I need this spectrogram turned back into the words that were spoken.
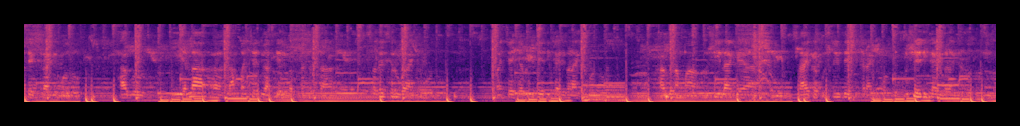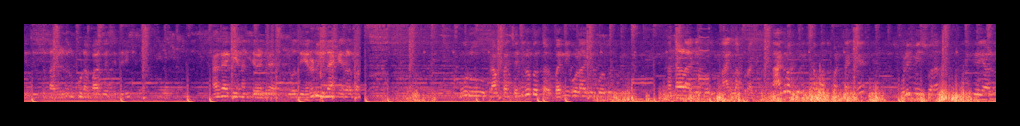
ಉಪಾಧ್ಯಕ್ಷರಾಗಿರ್ಬೋದು ಹಾಗೂ ಈ ಎಲ್ಲ ಗ್ರಾಮ ಪಂಚಾಯತ್ ವ್ಯಾಪ್ತಿಯಲ್ಲಿ ಬರ್ತಕ್ಕಂಥ ಸದಸ್ಯರುಗಳಾಗಿರ್ಬೋದು, ಪಂಚಾಯತ್ ಅಭಿವೃದ್ಧಿ ಅಧಿಕಾರಿಗಳಾಗಿರ್ಬೋದು, ಹಾಗೂ ನಮ್ಮ ಕೃಷಿ ಇಲಾಖೆಯ ಸಹಾಯಕ ಕೃಷಿ ನಿರ್ದೇಶಕರಾಗಿರ್ಬೋದು, ಕೃಷಿ ಅಧಿಕಾರಿಗಳಾಗಿರ್ಬೋದು ತಾವೆಲ್ಲರೂ ಕೂಡ ಭಾಗವಹಿಸಿದ್ರಿ ಹಾಗಾಗಿ ಏನಂತ ಹೇಳಿದ್ರೆ ಇವತ್ತು ಎರಡು ಇಲಾಖೆಗಳ ಮೂರು ಗ್ರಾಮ ಪಂಚಾಯತಿಗಳು ಬರ್ತವೆ. ಬನ್ನಿಗೋಳಾಗಿರ್ಬೋದು ಕನ್ನಡ ಆಗಿರ್ಬೋದು ನಾಗಲಾಪುರ ಆಗಿರ್ಬೋದು ನಾಗಲಾಪುರಕ್ಕೆ ಸಂಬಂಧಪಟ್ಟಂಗೆ ಉಳಿಮೇಶ್ವರ ಹಿರಿಯಾಳು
